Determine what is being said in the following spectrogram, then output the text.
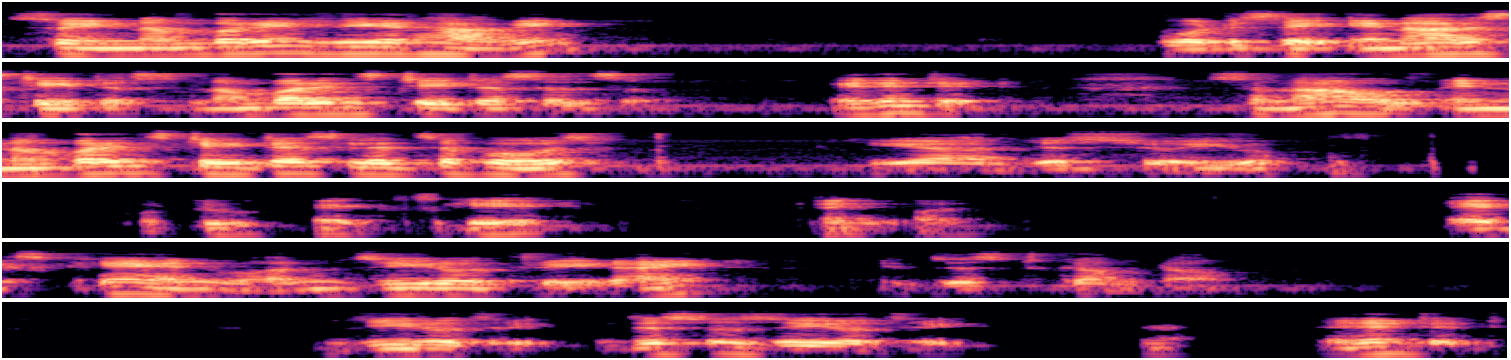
So in number range we are having what to say nr status number in status also isn't it? So now in number in status let's suppose yeah I'll just show you go to xk n1 XKN1 03 right? It just come down. 03 this is 03 isn't it?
